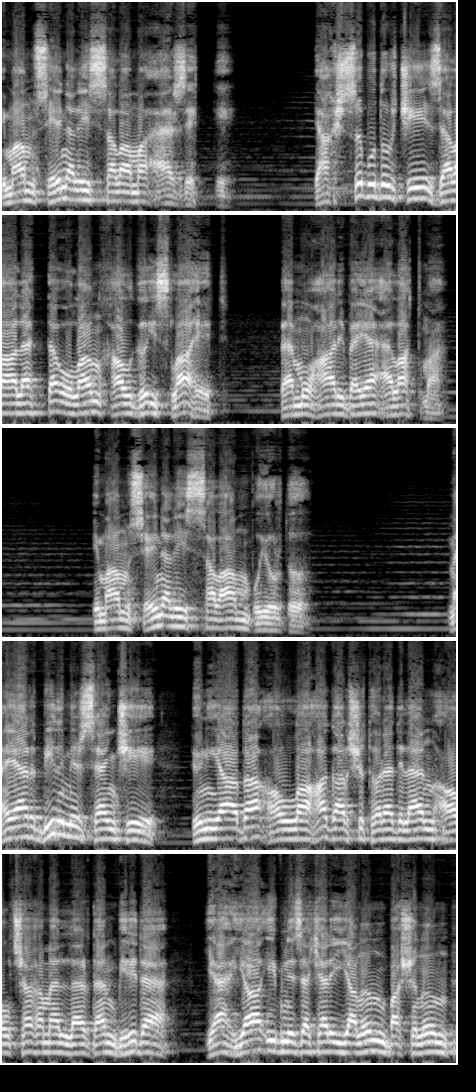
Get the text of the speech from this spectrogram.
İmam Hüseyin əleyhissalama ərz etdi. Yaxşısı budur ki, zəlalətdə olan xalqı islah et və müharibəyə əl atma. İmam Hüseyin əleyhissalam buyurdu. Məyər bilmirsən ki, Dünyada Allaha qarşı törədilən alçaq əməllərdən biri də Yəhya İbni Zəkəriyyanın başının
